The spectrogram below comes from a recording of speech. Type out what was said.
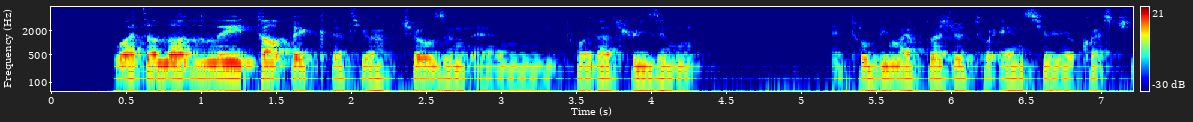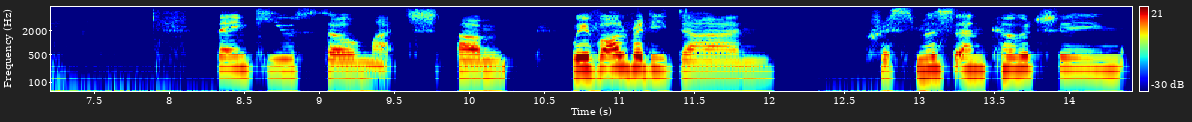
what a lovely topic that you have chosen, and for that reason, it will be my pleasure to answer your question. Thank you so much. Um, we've already done Christmas and coaching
